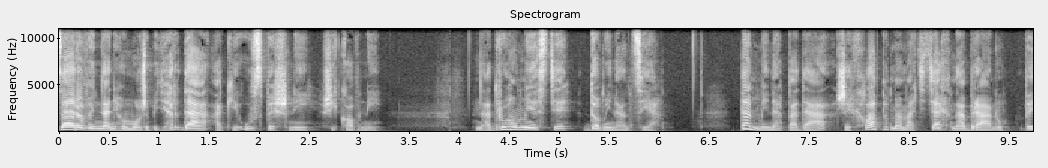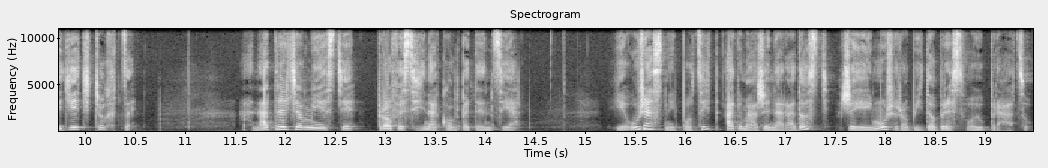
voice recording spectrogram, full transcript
Zároveň na ňo môže byť hrdá, ak je úspešný, šikovný. Na druhom mieste dominancia. Tam mi napadá, že chlap má mať ťah na bránu, vedieť, čo chce. A na treťom mieste profesijná kompetencia. Je úžasný pocit, ak má žena radosť, že jej muž robí dobre svoju prácu.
